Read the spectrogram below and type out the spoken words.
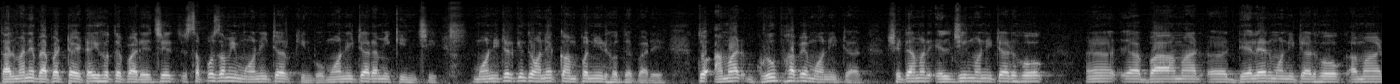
তার মানে ব্যাপারটা এটাই হতে পারে যে সাপোজ আমি মনিটর কিনবো মনিটর আমি কিনছি। মনিটর কিন্তু অনেক কোম্পানির হতে পারে। তো আমার গ্রুপ হবে মনিটর সেটা আমার এলজির মনিটর হোক বা আমার ডেলের মনিটর হোক, আমার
